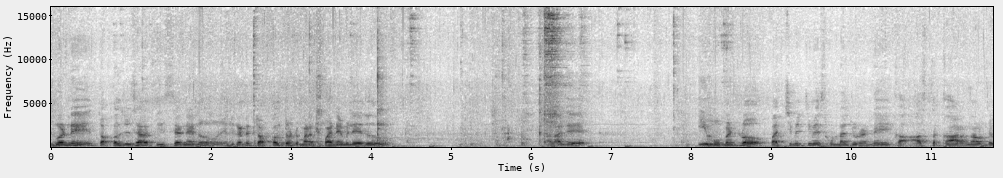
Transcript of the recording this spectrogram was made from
ఇదిగోండి తొక్కలు చూసారా? తీసాను నేను. ఎందుకంటే తొక్కలతోటి మనకు పనేమి లేదు. అలాగే ఈ మూమెంట్లో పచ్చిమిర్చి వేసుకున్నాను చూడండి. కాస్త కారంగా ఉంటే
